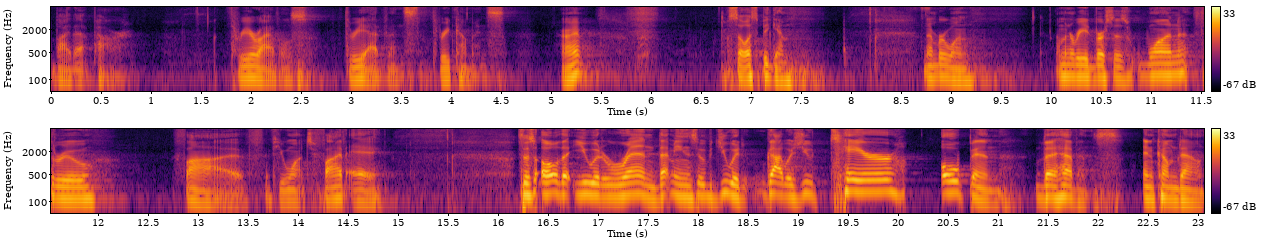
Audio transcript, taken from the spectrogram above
by that power. Three arrivals, three advents, three comings. All right? So let's begin. Number one, I'm going to read verses 1 through 5, if you want to. 5a. It says, Oh, that you would rend. That means you would, God, would you tear open the heavens and come down?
